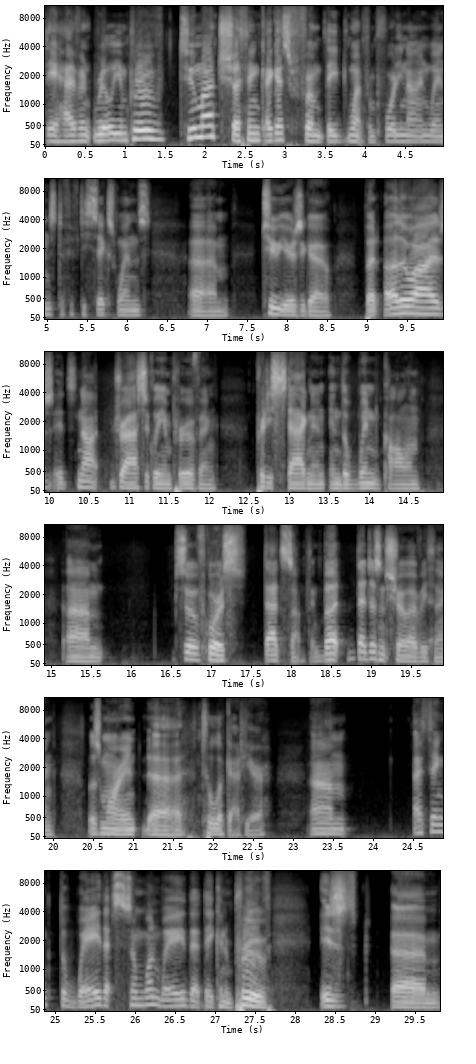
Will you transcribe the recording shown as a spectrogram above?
they haven't really improved too much. I think I guess from they went from 49 wins to 56 wins um, two years ago, but otherwise it's not drastically improving. Pretty stagnant in the win column. Um, so of course that's something, but that doesn't show everything. There's more in, uh, to look at here. Um, I think the way that some one way that they can improve is um,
